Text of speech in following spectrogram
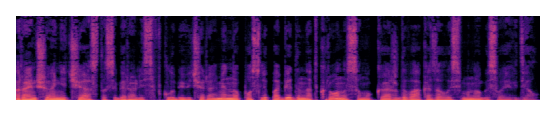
Раньше они часто собирались в клубе вечерами, но после победы над Кроносом у каждого оказалось много своих дел.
